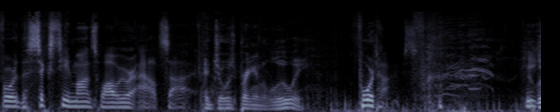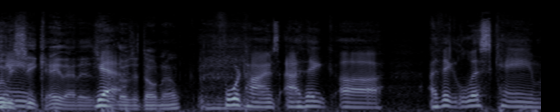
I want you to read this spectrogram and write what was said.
for the 16 months while we were outside And Joe was bringing Louis. four times. he Louis C.K. That is. Yeah. For those that don't know. four times. I think uh, I think List came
